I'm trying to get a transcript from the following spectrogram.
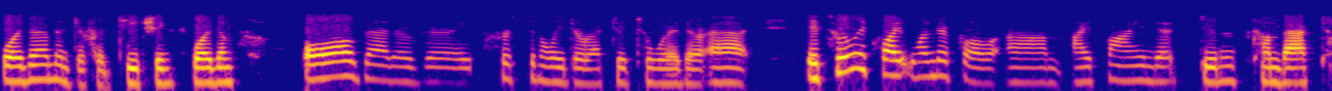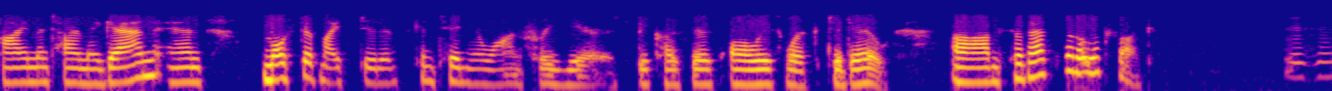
for them and different teachings for them, all that are very personally directed to where they're at. It's really quite wonderful. Um, I find that students come back time and time again, and most of my students continue on for years because there's always work to do. Um, so that's what it looks like. Mm-hmm.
